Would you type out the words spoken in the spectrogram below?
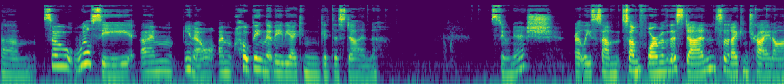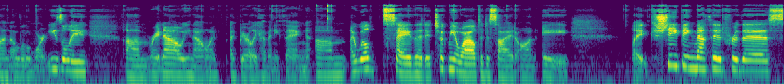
Um, so we'll see. I'm, you know, I'm hoping that maybe I can get this done soonish, or at least some, some form of this done so that I can try it on a little more easily. Um, right now, you know, I, I barely have anything. Um, I will say that it took me a while to decide on a like shaping method for this.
